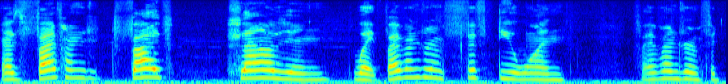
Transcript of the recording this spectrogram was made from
has 500 5,000 wait 551 550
